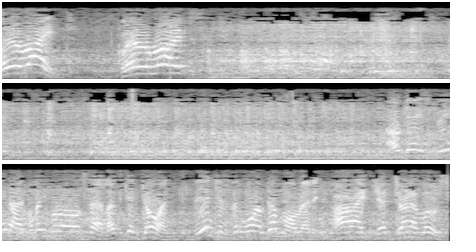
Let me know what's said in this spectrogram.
Clear right. Clear right. Okay, Speed. I believe we're all set. Let's get going. The engine's been warmed up already. All right, kid, turn it loose.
